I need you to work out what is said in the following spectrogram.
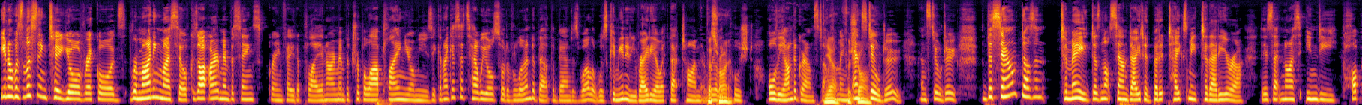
You know, I was listening to your records, reminding myself because I, I, remember seeing Screamfeeder play, and I remember Triple R playing your music, and I guess that's how we all sort of learned about the band as well. It was community radio at that time that that's really right. pushed all the underground stuff. Yeah, I mean, and sure. still do, and still do. The sound doesn't to me does not sound dated, but it takes me to that era. There's that nice indie pop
